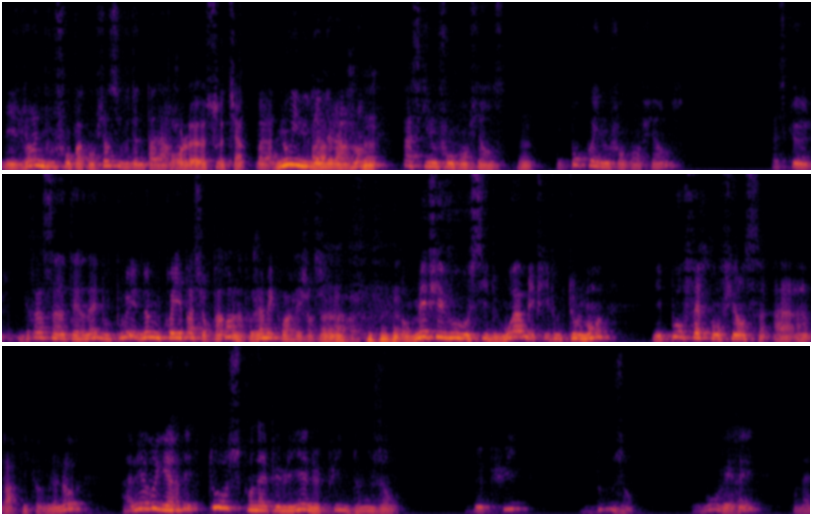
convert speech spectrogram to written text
Les gens, ils ne vous font pas confiance, ils ne vous donnent pas d'argent. Pour le soutien. Voilà, nous, ils nous donnent de l'argent mmh. parce qu'ils nous font confiance. Mmh. Et pourquoi ils nous font confiance? Parce que grâce à Internet, vous pouvez. Ne me croyez pas sur parole, il hein, ne faut jamais croire les gens sur parole. Donc méfiez-vous aussi de moi, méfiez-vous de tout le monde. Mais pour faire confiance à un parti comme le nôtre, allez regarder tout ce qu'on a publié depuis 12 ans. Depuis 12 ans. Et vous verrez qu'on a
